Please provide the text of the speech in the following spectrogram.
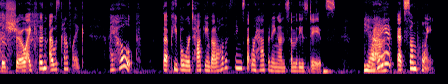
this show, I couldn't. I was kind of like, I hope that people were talking about all the things that were happening on some of these dates, Yeah. right? At some point.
